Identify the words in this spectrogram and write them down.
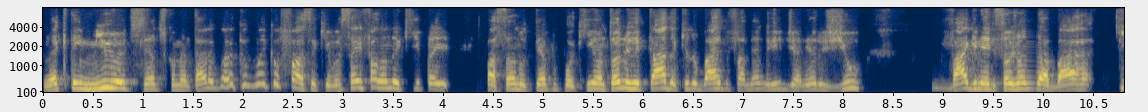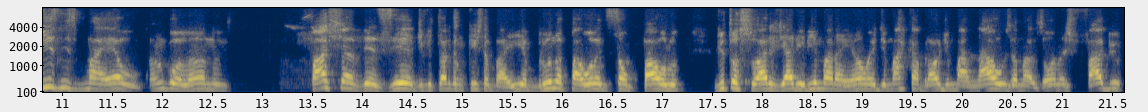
Não é que tem 1.800 comentários, agora como é que eu faço aqui? vou sair falando aqui para ir passando o tempo um pouquinho. Antônio Ricardo, aqui do bairro do Flamengo, Rio de Janeiro. Gil Wagner, de São João da Barra. Kisnes Ismael, angolano. Faixa VZ, de Vitória da Conquista, Bahia. Bruna Paola, de São Paulo. Vitor Soares, de Ariri, Maranhão. Edmar Cabral, de Manaus, Amazonas. Fábio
